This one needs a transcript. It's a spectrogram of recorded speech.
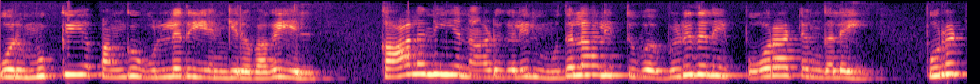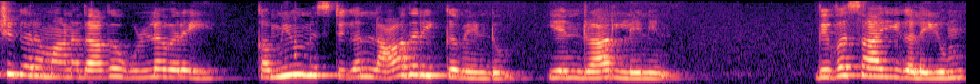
ஒரு முக்கிய பங்கு உள்ளது என்கிற வகையில் காலனிய நாடுகளில் முதலாளித்துவ விடுதலை போராட்டங்களை புரட்சிகரமானதாக உள்ளவரை கம்யூனிஸ்டுகள் ஆதரிக்க வேண்டும் என்றார் லெனின். விவசாயிகளையும்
